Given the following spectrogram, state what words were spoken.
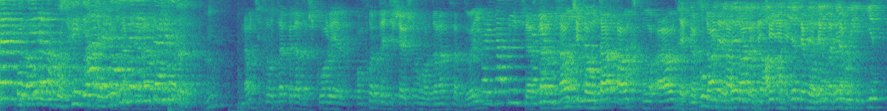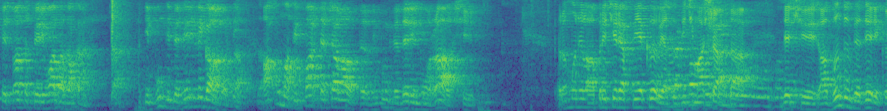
meargă până la urmă, dacă o să fie neînțelegere, N-au ce căuta pe raza școlii, conform legii 61, ordonanța 2, Păi da, pe și asta terenul n-au ce școlii căuta nu- alți cu alte Deci, din punct de persoane în vedere afară de cei legal, din acest sistemul de teren trebuie învățământ. închis pe toată perioada vacanței. Da. Din punct de vedere legal vorbim. Acum, pe partea cealaltă, din punct de vedere moral și rămâne la aprecierea fiecăruia, să zicem așa. Da. Deci, având în vedere că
